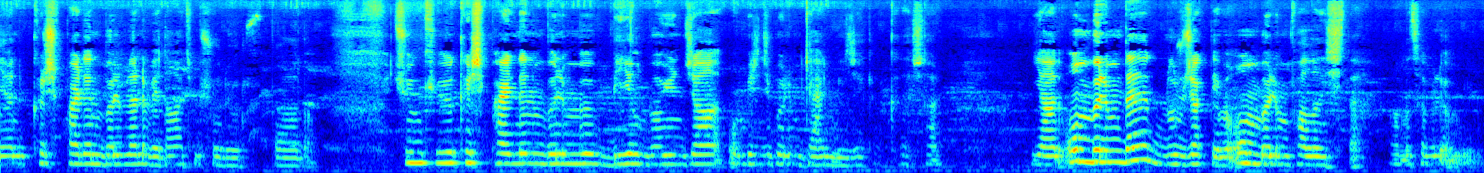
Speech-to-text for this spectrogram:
yani Kırışık Perde'nin bölümlerine veda etmiş oluyoruz bu arada. Çünkü Kırışık Perde'nin bölümü bir yıl boyunca 11. bölüm gelmeyecek arkadaşlar. Yani 10 bölümde duracak değil mi? 10 bölüm falan işte. Anlatabiliyor muyum?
